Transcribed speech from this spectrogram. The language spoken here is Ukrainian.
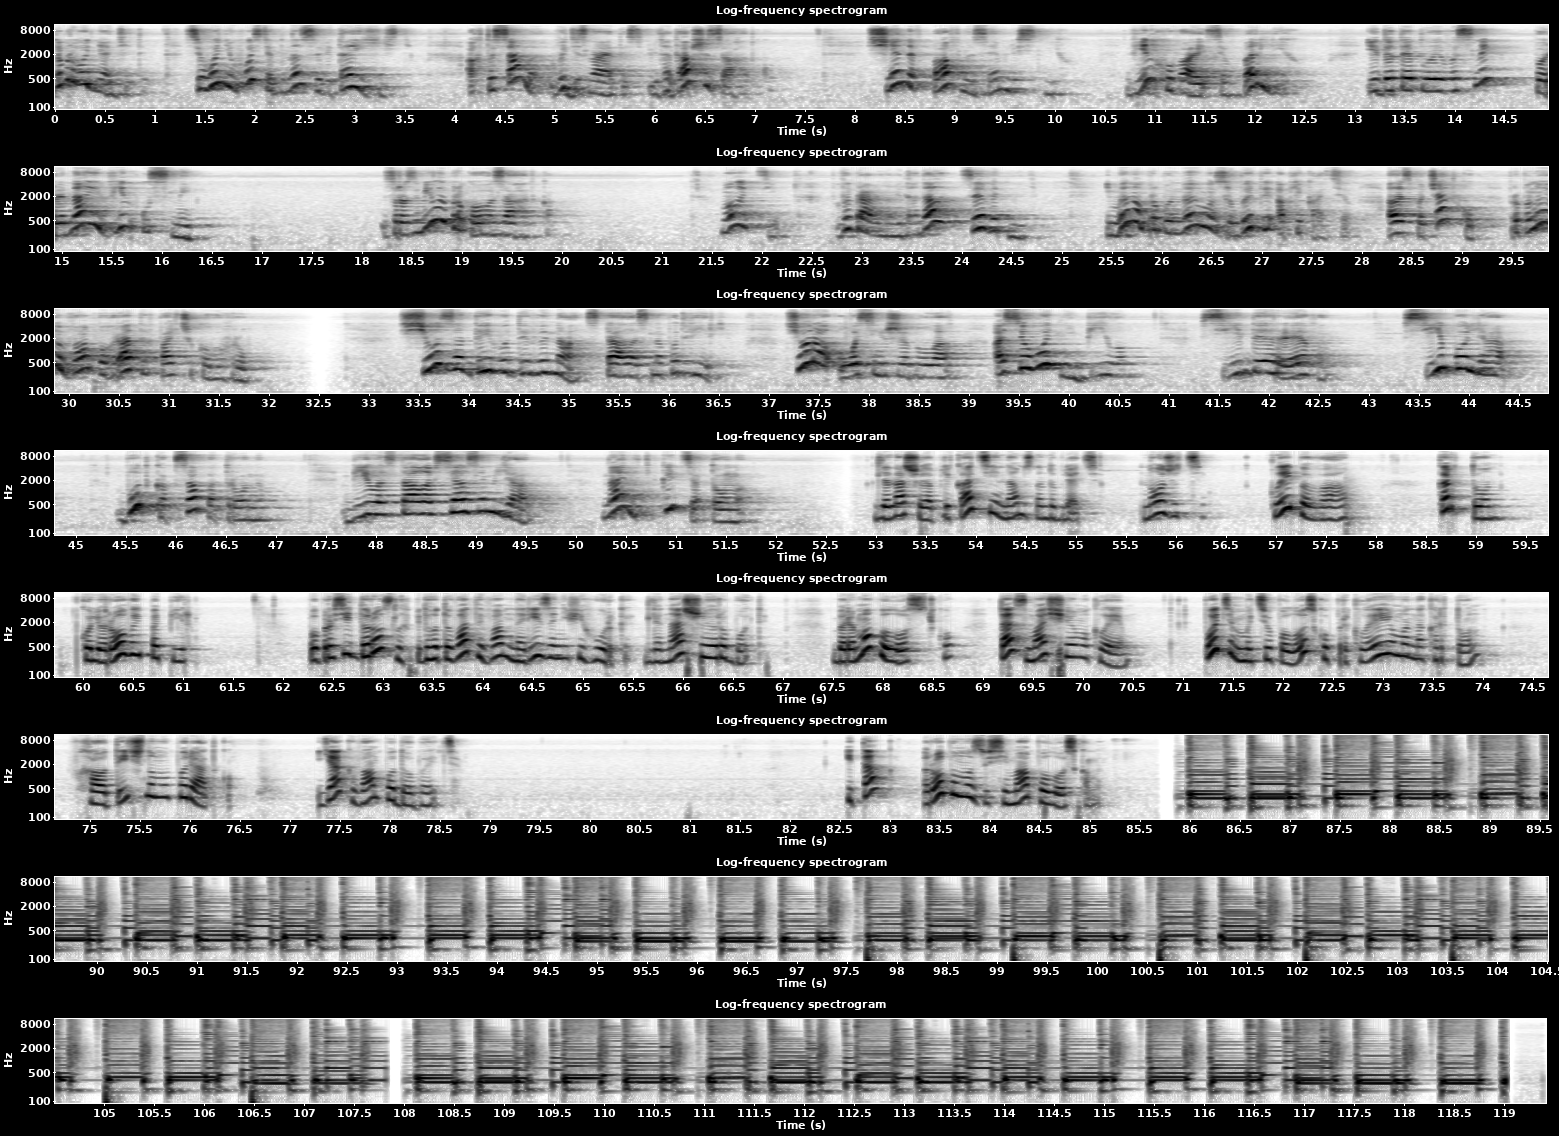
Доброго дня, діти! Сьогодні в гості до нас завітає гість. А хто саме, ви дізнаєтесь, відгадавши загадку. Ще не впав на землю сніг. Він ховається в барліг. І до теплої весни поринає він у сни. Зрозуміли, про кого загадка? Молодці! Ви правильно відгадали, це ведмідь. І ми вам пропонуємо зробити аплікацію. Але спочатку пропоную вам пограти в пальчикову гру. Що за диво дивина сталась на подвір'ї? Вчора осінь вже була, а сьогодні біло. Всі дерева, всі поля, будка пса патрона. Біла стала вся земля, навіть киця Тома. Для нашої аплікації нам знадобляться ножиці, клей ПВА, картон, кольоровий папір. Попросіть дорослих підготувати вам нарізані фігурки для нашої роботи. Беремо полосочку та змащуємо клеєм. Потім ми цю полоску приклеюємо на картон в хаотичному порядку, як вам подобається. І так робимо з усіма полосками.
